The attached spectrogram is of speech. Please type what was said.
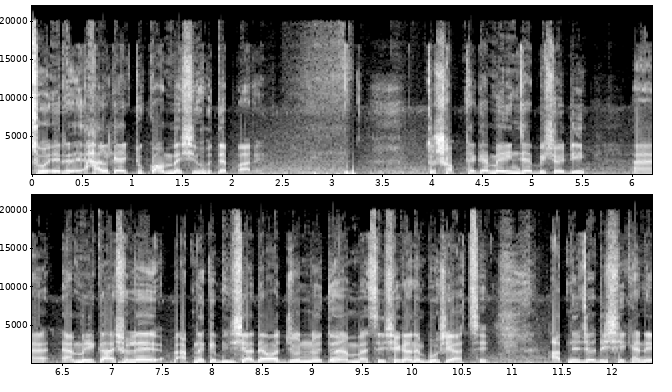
সো এর হালকা একটু কম বেশি হতে পারে। তো সব থেকে মেইন যে বিষয়টি আমেরিকা আসলে আপনাকে ভিসা দেওয়ার জন্যই তো অ্যাম্বাসি সেখানে বসে আছে। আপনি যদি সেখানে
